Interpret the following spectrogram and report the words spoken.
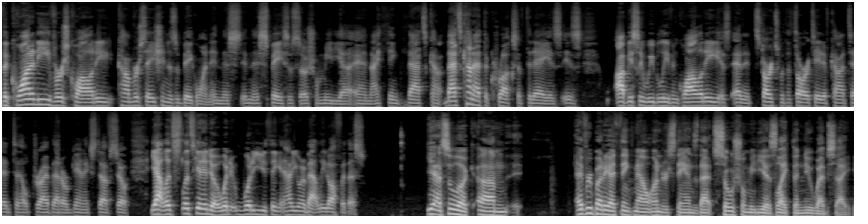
the quantity versus quality conversation is a big one in this in this space of social media and i think that's kind of that's kind of at the crux of today is is obviously we believe in quality and it starts with authoritative content to help drive that organic stuff so yeah let's let's get into it what what are you think how do you want to about lead off with this yeah so look um everybody I think now understands that social media is like the new website.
